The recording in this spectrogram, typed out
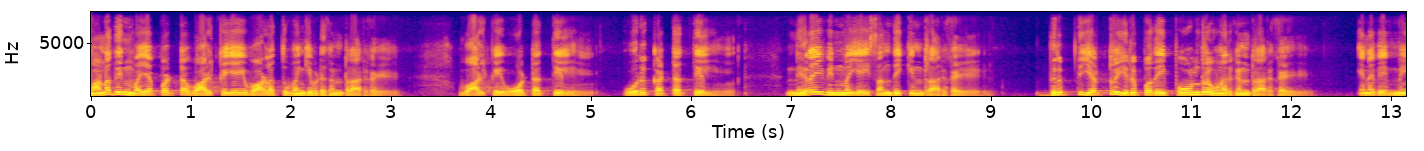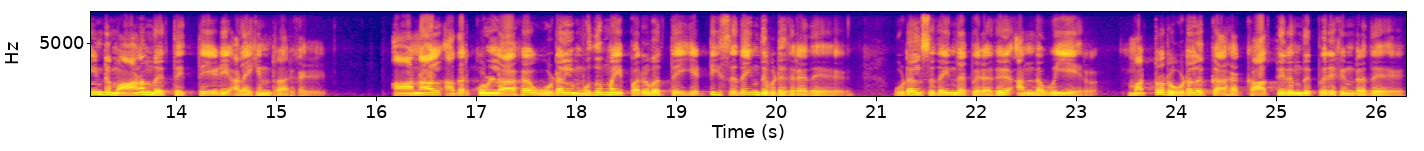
மனதின் வயப்பட்ட வாழ்க்கையை வாழத் துவங்கி விடுகின்றார்கள். வாழ்க்கை ஓட்டத்தில் ஒரு கட்டத்தில் நிறைவின்மையை சந்திக்கின்றார்கள். திருப்தியற்று இருப்பதைப் போன்று உணர்கின்றார்கள். எனவே மீண்டும் ஆனந்தத்தை தேடி அலைகின்றார்கள். ஆனால் அதற்குள்ளாக உடல் முதுமை பருவத்தை எட்டி சிதைந்து விடுகிறது. உடல் சிதைந்த பிறகு அந்த உயிர் மற்றொரு உடலுக்காக காத்திருந்து பெறுகின்றது.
